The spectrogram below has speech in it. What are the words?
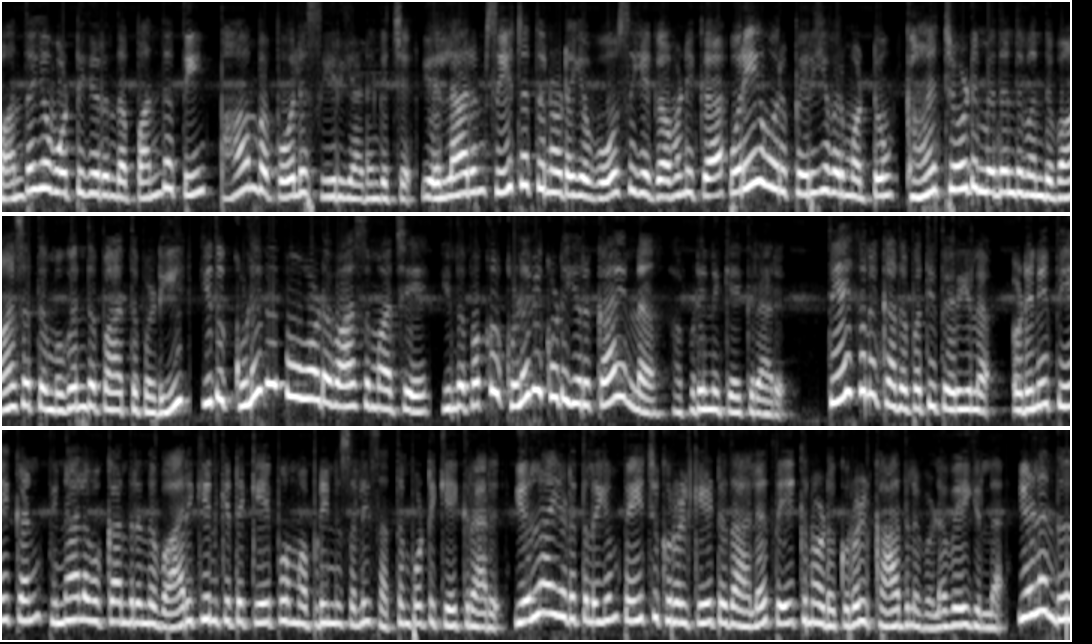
மந்தைய ஒட்டி இருந்த பந்தத்தி பாம்ப போல சீறி அடங்குச்சு. எல்லாரும் சீற்றத்தினுடைய ஓசையை கவனிக்க ஒரே ஒரு பெரியவர் மட்டும் காற்றோடு மிதந்து வந்து வாசத்தை முகந்து பார்த்தபடி இது குளவி பூவோட வாசமாச்சே. இந்த பக்கம் குளவி கொடி இருக்கா என்ன? அப்படின்னு கேக்குறாரு. தேக்கனுக்கு அதை பத்தி தெரியல. உடனே தேக்கன் பின்னால உட்கார்ந்திருந்த வாரிக்கையன் கிட்ட கேட்போம் அப்படின்னு சொல்லி சத்தம் போட்டு கேக்குறாரு. எல்லா இடத்துலயும் பேச்சு குரல் கேட்டதால தேக்கனோட குரல் காதுல விழவே இல்ல. இழந்து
